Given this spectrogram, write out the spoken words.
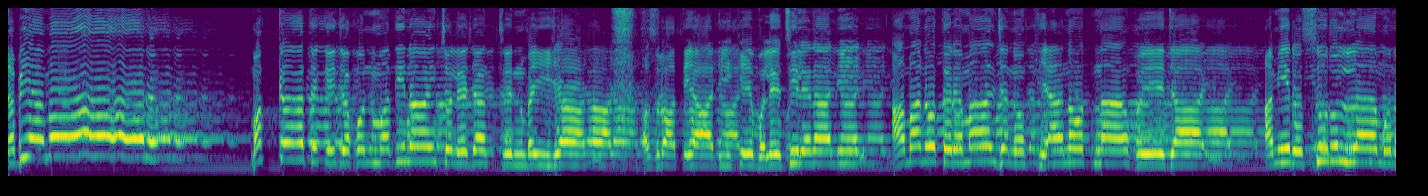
নবী আমার, মক্কা থেকে যখন মদিনায় চলে যাচ্ছেন ভাইজান, হযরত আলীকে বলেছিলেন আলী, আমানতের মাল যেন খেয়ানত না হয়ে যায়। আমি রাসূলুল্লাহ মন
